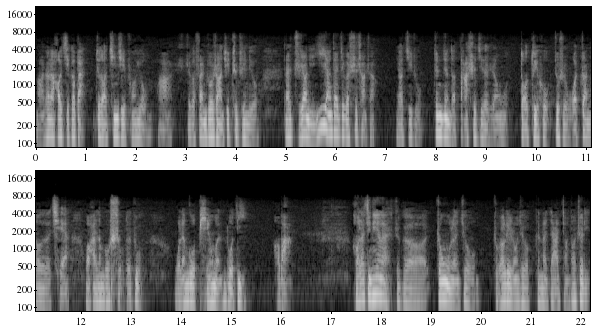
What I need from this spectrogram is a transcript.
啊，赚了好几个板，就到亲戚朋友啊这个饭桌上去吹吹牛。但是只要你依然在这个市场上，你要记住，真正的大师级的人物，到最后就是我赚到的钱，我还能够守得住，我能够平稳落地，好吧？好了，今天呢，这个中午呢就。主要内容就跟大家讲到这里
